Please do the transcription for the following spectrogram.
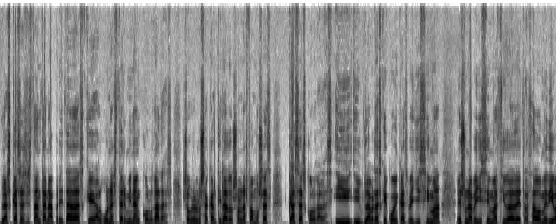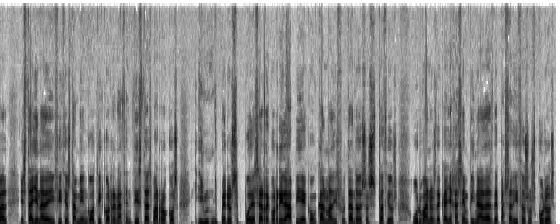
Las casas están tan apretadas que algunas terminan colgadas sobre los acantilados, son las famosas casas colgadas. Y, la verdad es que Cuenca es bellísima, es una bellísima ciudad de trazado medieval, está llena de edificios también góticos, renacentistas, barrocos, pero puede ser recorrida a pie con calma, disfrutando de esos espacios urbanos de callejas empinadas, de pasadizos oscuros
